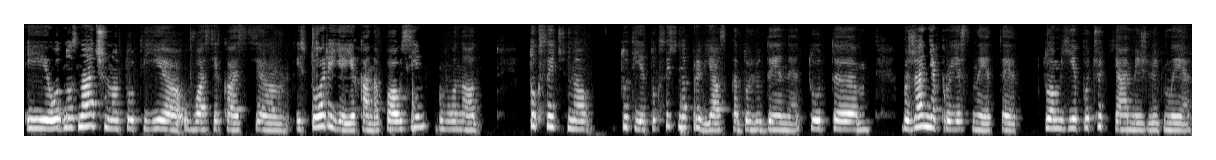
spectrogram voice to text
І однозначно тут є у вас якась е, історія, яка на паузі, вона токсична, тут є токсична прив'язка до людини, тут е, бажання прояснити, там є почуття між людьми.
